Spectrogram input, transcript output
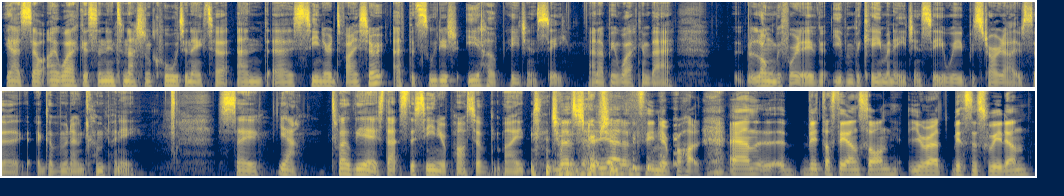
Yeah, so I work as an international coordinator and a senior advisor at the Swedish e-health agency, and I've been working there long before it even became an agency. We started out as a, a government-owned company. So yeah, 12 years, that's the senior part of my job description. yeah, that's the senior part. And uh, Britta Stensson, you're at Business Sweden.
